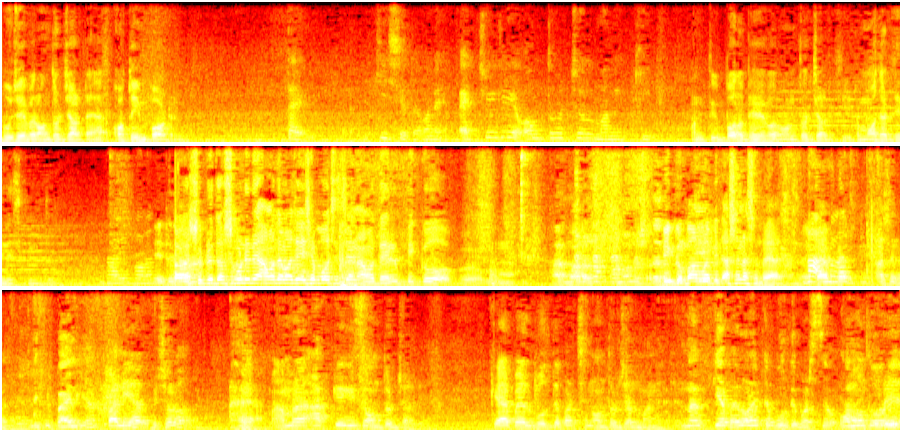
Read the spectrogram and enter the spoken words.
বুঝো এবার অন্তর্জালটা কত ইম্পর্টেন্ট তাই। কি সেটা? মানে অ্যাকচুয়ালি অন্তর্জল মানে কি? মানে তুমি বলো ভেবে বলো অন্তর্জল কি? এটা মজার জিনিস কিন্তু। সুপ্রিয় দর্শক মন্ডলী আমাদের মাঝে এসে পৌঁছেছেন আমাদের বিজ্ঞ মানুষ বিজ্ঞ বাংলাবিদ। আসেন আসেন ভাই আসেন। আসেন আসেন। পালিয়া পালিয়া হ্যাঁ। আমরা আটকে গেছি অন্তর্জালে। ক্যাপেল বলতে পারছেন অন্তর্জাল মানে না ক্যাপাইল অনেকটা বলতে পারছে। অন্তরের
